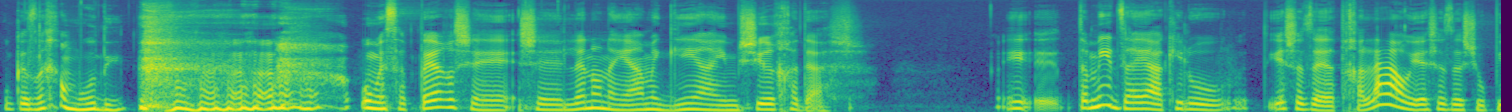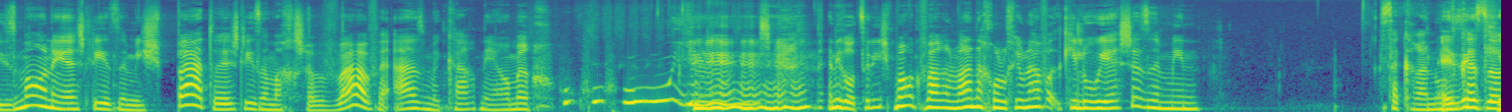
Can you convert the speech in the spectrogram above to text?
הוא כזה חמודי. הוא מספר ש... שלנון היה מגיע עם שיר חדש, תמיד זה היה כאילו, יש איזו התחלה, או יש איזשהו פזמון, או יש לי איזה משפט, או יש לי איזו מחשבה, ואז מקארטני היה אומר, "הו, הו, אני רוצה לשמוע כבר על מה אנחנו הולכים לעבוד, כאילו, יש איזה מין סקרנות איזה כזאת,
